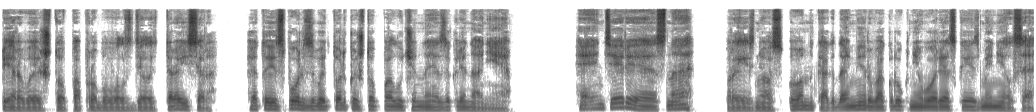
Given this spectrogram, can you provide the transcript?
Первое, что попробовал сделать трейсер, это использовать только что полученное заклинание. «Интересно», — произнес он, когда мир вокруг него резко изменился,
